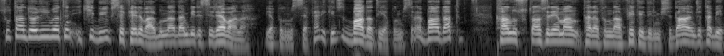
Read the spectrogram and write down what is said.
Sultan 4. Murat'ın iki büyük seferi var. Bunlardan birisi Revan'a yapılmış sefer. ikincisi Bağdat'a yapılmış sefer. Bağdat Kanuni Sultan Süleyman tarafından fethedilmişti. Daha önce tabii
